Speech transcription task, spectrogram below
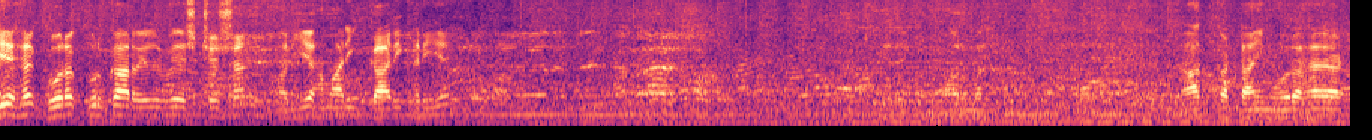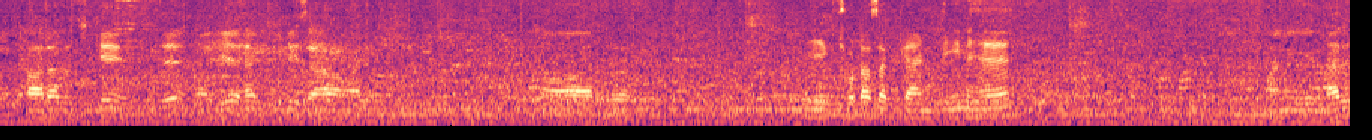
ये है गोरखपुर का रेलवे स्टेशन और ये हमारी गाड़ी खड़ी है। नॉर्मल रात का टाइम हो रहा है अठारह बज के और ये है पुलिस है हमारे। और एक छोटा सा कैंटीन है। पानी ये नल।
